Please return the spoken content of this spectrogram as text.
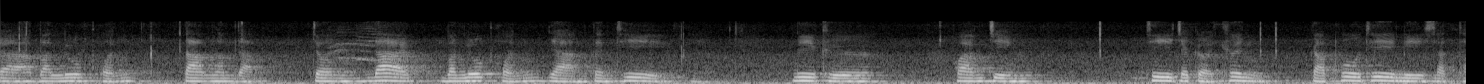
จะบรรลุผลตามลำดับ จนได้บรรลุผลอย่างเต็มที่ นี่คือความจริงที่จะเกิดขึ้นกับผู้ที่มีศรัทธ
